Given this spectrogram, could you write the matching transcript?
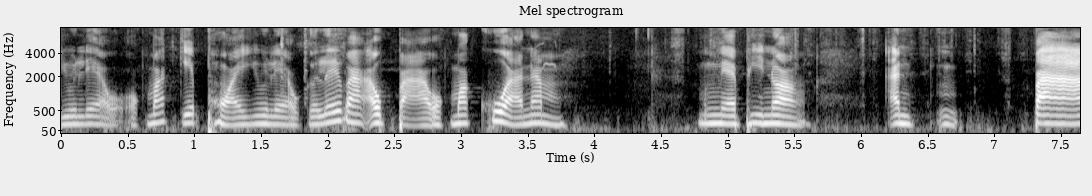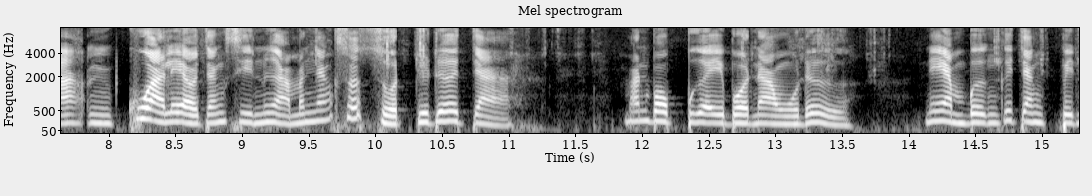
อยู่แล้ว ออกมาเก็บหอยอยู่แล้ว ก็เลยว่าเอาปลาออกมาคั่วนำมึงเนี่ยพี่น้อง อันปลาอันคั่วแล้วจังสีเนื้อมันยังสดสดๆอยู่เด้อจ้ามันบ่เปื่อยบ่เน่าเด้อแนมเบิงคือจังเป็น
